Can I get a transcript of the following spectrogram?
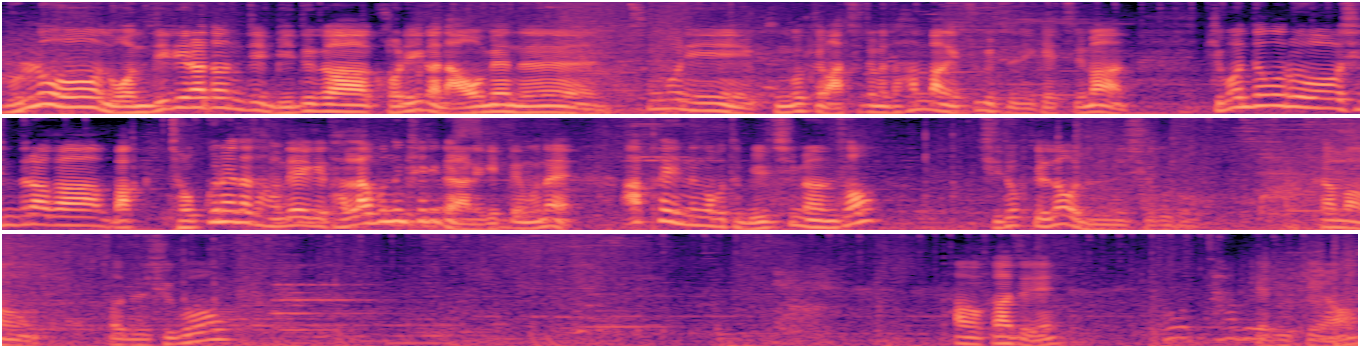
물론 원딜이라든지 미드가 거리가 나오면은 충분히 궁극기 맞춰주면서 한 방에 죽일 수는 있겠지만 기본적으로 신드라가 막 접근해서 상대에게 달라붙는 캐릭은 아니기 때문에 앞에 있는 것부터 밀치면서 지속딜 넣어주는 식으로 한방 써주시고 타워까지 깨줄게요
